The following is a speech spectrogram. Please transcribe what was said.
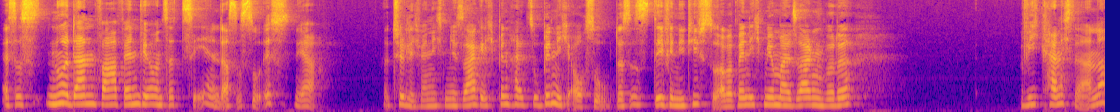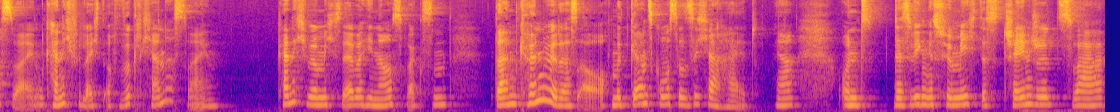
Es ist nur dann wahr, wenn wir uns erzählen, dass es so ist. Ja, natürlich, wenn ich mir sage, ich bin halt so, bin ich auch so. Das ist definitiv so. Aber wenn ich mir mal sagen würde, wie kann ich denn anders sein? Kann ich vielleicht auch wirklich anders sein? Kann ich über mich selber hinauswachsen? Dann können wir das auch mit ganz großer Sicherheit. Ja, und deswegen ist für mich das Change It zwar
